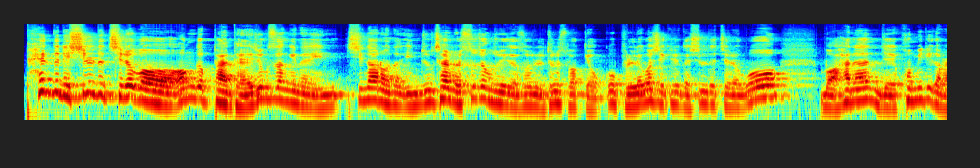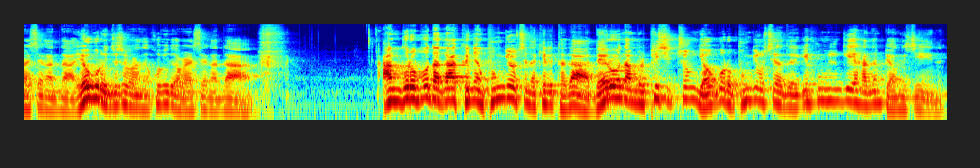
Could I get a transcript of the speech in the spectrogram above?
팬들이 실드 치려고 언급한 대중성 있는 인- 신화로는 인종차별 수정주의자 소리를 들을 수밖에 없고 블랙워시 캐릭터 실드 치려고 뭐 하는 이제 코미디가 발생한다. 역으로 인종차별 하는 코미디가 발생한다. 앙그로 보다가 그냥 분결신화 캐릭터다. 내로남불 피시충 역으로 분결신화들에게 훈계하는 병신.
